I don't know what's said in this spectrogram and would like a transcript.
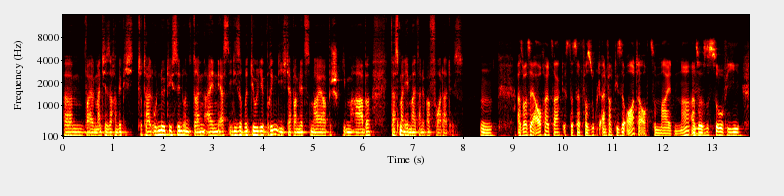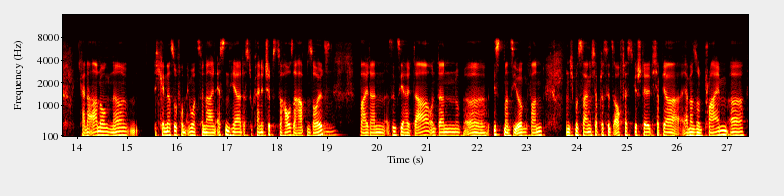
ähm, weil manche Sachen wirklich total unnötig sind und dann einen erst in diese Bredouille bringen, die ich da beim letzten Mal ja beschrieben habe, dass man eben halt dann überfordert ist. Hm. Also was er auch halt sagt, ist, dass er versucht, einfach diese Orte auch zu meiden. Ne? Also mhm. es ist so wie, keine Ahnung, ne, ich kenne das so vom emotionalen Essen her, dass du keine Chips zu Hause haben sollst, mhm. weil dann sind sie halt da und dann äh, isst man sie irgendwann. Und ich muss sagen, ich habe das jetzt auch festgestellt. Ich habe ja Amazon Prime äh,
